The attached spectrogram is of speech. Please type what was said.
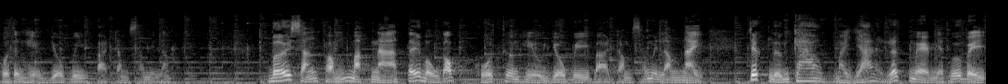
của thương hiệu Yobi 365 với sản phẩm mặt nạ tế bào gốc của thương hiệu Yobi 365 này, chất lượng cao mà giá là rất mềm nha thưa quý vị.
